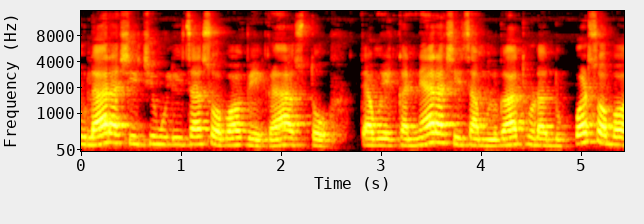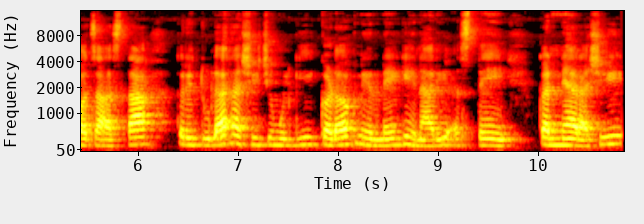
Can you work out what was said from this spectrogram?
तुला राशीची मुलीचा स्वभाव वेगळा असतो. त्यामुळे कन्या राशीचा मुलगा थोडा दुप्पट स्वभावाचा असता तरी तुला राशीची मुलगी कडक निर्णय घेणारी असते. कन्या राशी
